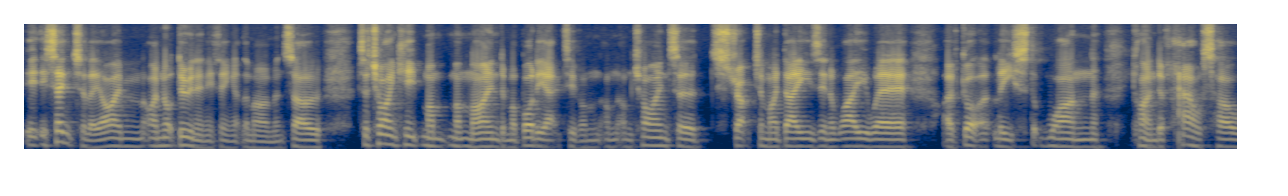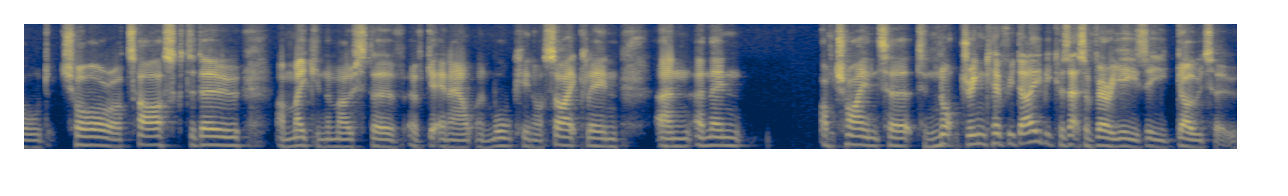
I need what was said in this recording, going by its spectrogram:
it, essentially, I'm I'm not doing anything at the moment. So to try and keep my, my mind and my body active, I'm, I'm I'm trying to structure my days in a way where I've got at least one kind of household chore or task to do. I'm making the most of of getting out and walking or cycling, and and then I'm trying to to not drink every day because that's a very easy go to.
